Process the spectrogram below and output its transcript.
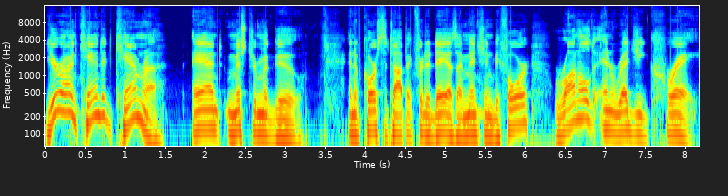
You're on Candid Camera, and Mr. Magoo. And of course, the topic for today, as I mentioned before, Ronald and Reggie Kray.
